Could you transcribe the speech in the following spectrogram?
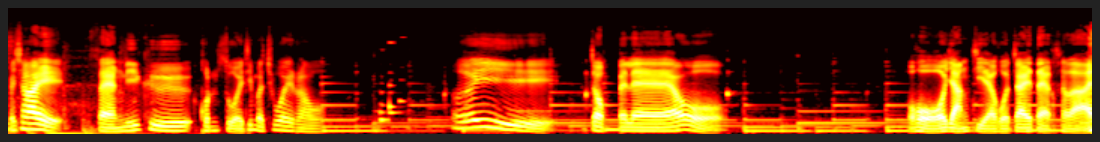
ไม่ใช่ แสงนี้คือคนสวยที่มาช่วยเรา เฮ้ย จบไปแล้ว โอ้โหหยางเจียหัวใจแตกสลาย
